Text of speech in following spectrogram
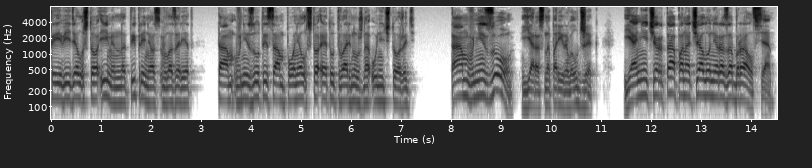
Ты видел, что именно ты принес в лазарет. Там, внизу, ты сам понял, что эту тварь нужно уничтожить». «Там, внизу!» – яростно парировал Джек. Я ни черта поначалу не разобрался.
